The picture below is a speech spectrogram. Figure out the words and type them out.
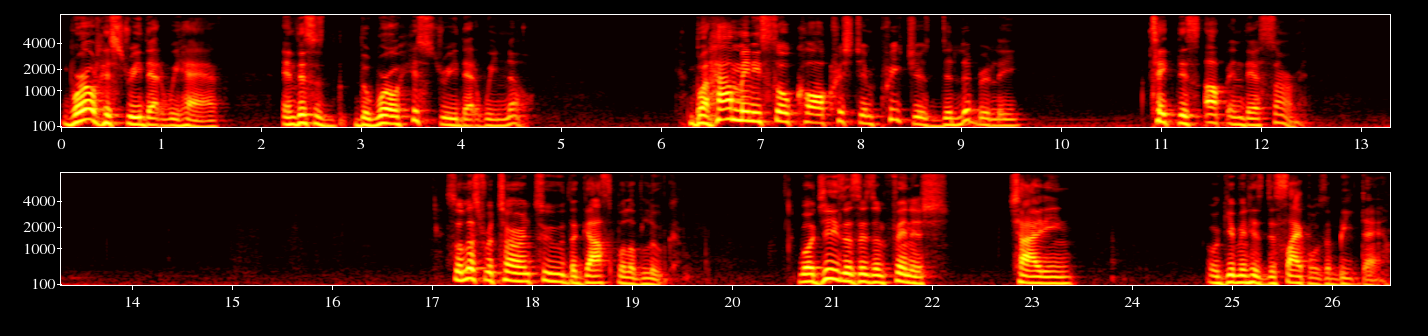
world history that we have, and this is the world history that we know. But how many so called Christian preachers deliberately take this up in their sermon? So let's return to the Gospel of Luke. Well, Jesus isn't finished chiding or giving his disciples a beat down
